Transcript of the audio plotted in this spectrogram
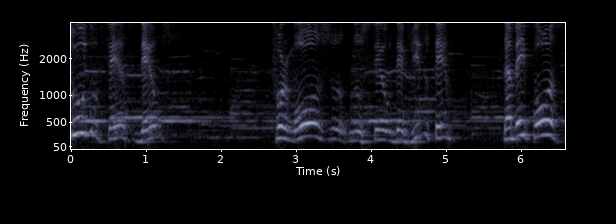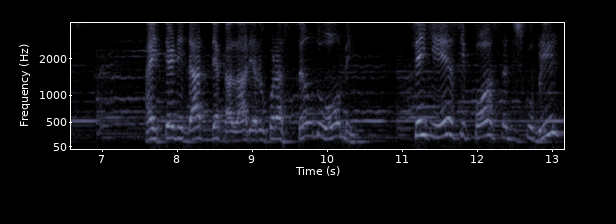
Tudo fez Deus, formoso no seu devido tempo. Também pôs a eternidade debalária no coração do homem, sem que este possa descobrir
